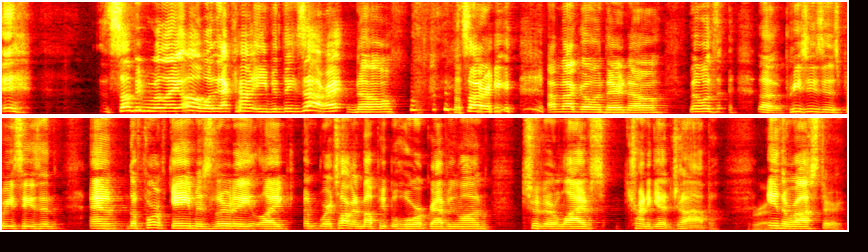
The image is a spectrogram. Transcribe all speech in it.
eh, some people were like, "Oh, well, that kind of even things out, right?" No, sorry, I'm not going there. No, no one's. Uh, preseason is preseason, and the fourth game is literally like and we're talking about people who are grabbing on to their lives trying to get a job Right. in the roster.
